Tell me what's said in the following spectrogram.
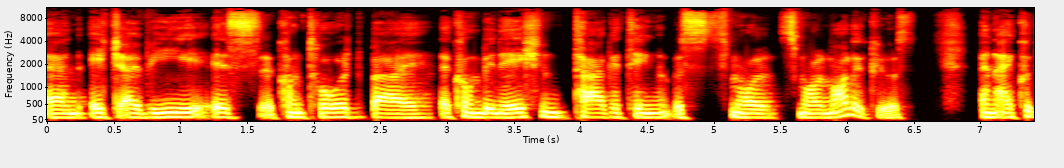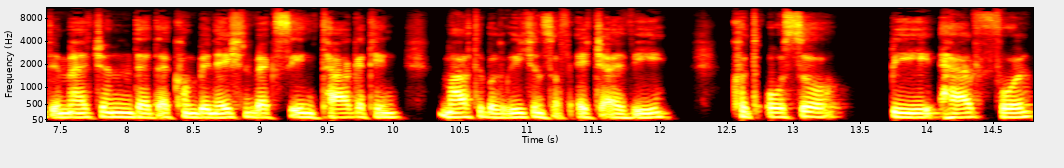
And HIV is controlled by a combination targeting with small, small molecules. And I could imagine that a combination vaccine targeting multiple regions of HIV could also be helpful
